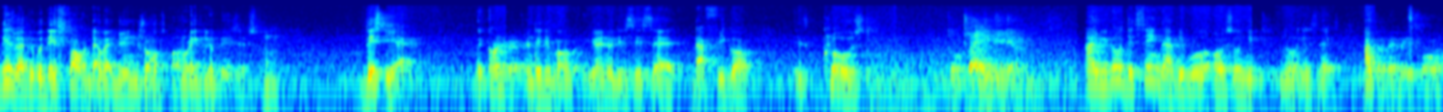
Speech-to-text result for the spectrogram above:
these were people they thought that were doing drugs on regular basis. Mm. This year, the country representative of UNODC said that figure is close to 20 million. And you know, the thing that people also need to know is this. Out of every four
